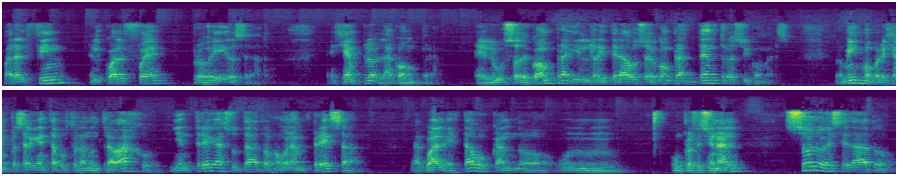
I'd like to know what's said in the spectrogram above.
para el fin el cual fue proveído ese dato. Ejemplo, la compra, el uso de compra y el reiterado uso de compra dentro de su e-commerce. Lo mismo, por ejemplo, si alguien está postulando un trabajo y entrega sus datos a una empresa, la cual está buscando un, un profesional, solo ese dato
